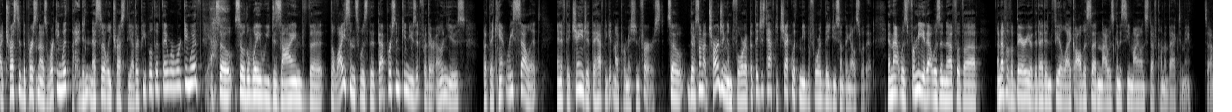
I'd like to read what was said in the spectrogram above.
I trusted the person I was working with, but I didn't necessarily trust the other people that they were working with. Yes. So so the way we designed the the license was that that person can use it for their own use, but they can't resell it. And if they change it, they have to get my permission first. So there's I'm not charging them for it, but they just have to check with me before they do something else with it. And that was for me, that was enough of a enough of a barrier that I didn't feel like all of a sudden I was going to see my own stuff coming back to me. So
